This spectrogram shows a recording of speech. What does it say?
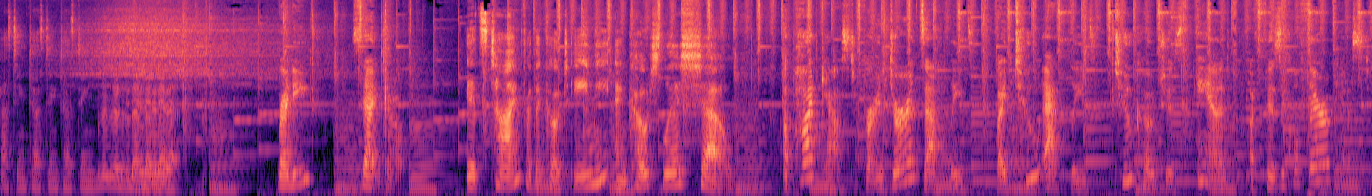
Testing, testing, testing. Blah, blah, blah. Ready, set, go. It's time for the Coach Amy and Coach Liz show. A podcast for endurance athletes by two athletes, two coaches, and a physical therapist.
